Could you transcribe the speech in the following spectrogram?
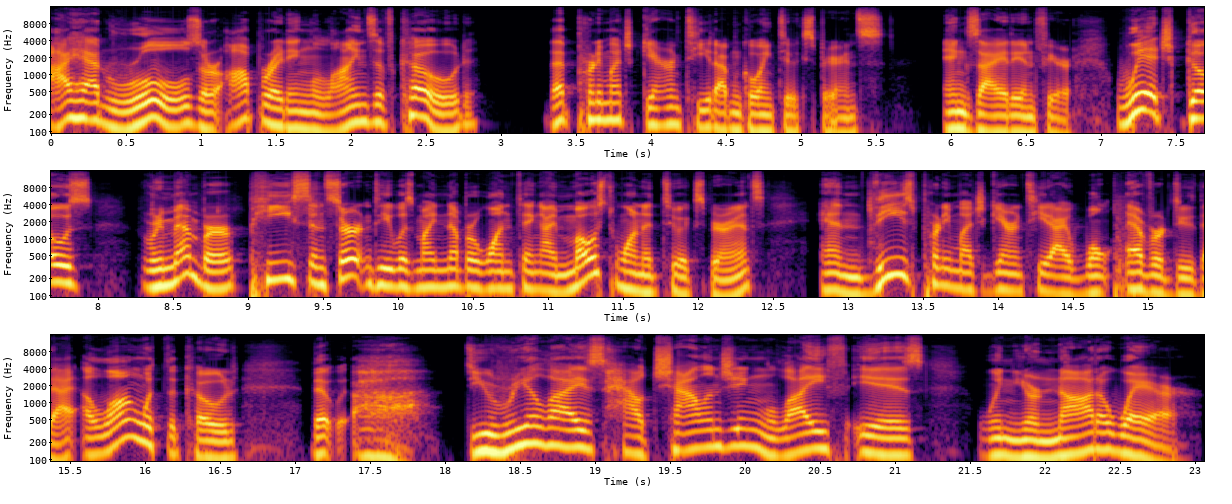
I, had rules or operating lines of code that pretty much guaranteed I'm going to experience anxiety and fear, which goes, remember, peace and certainty was my number one thing I most wanted to experience. And these pretty much guaranteed I won't ever do that, along with the code that, ah, do you realize how challenging life is when you're not aware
